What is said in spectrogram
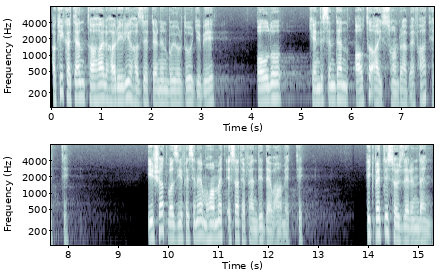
Hakikaten Tahal Hariri Hazretlerinin buyurduğu gibi, oğlu kendisinden altı ay sonra vefat etti. İrşat vazifesine Muhammed Esat Efendi devam etti. Hikmetli sözlerinden,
